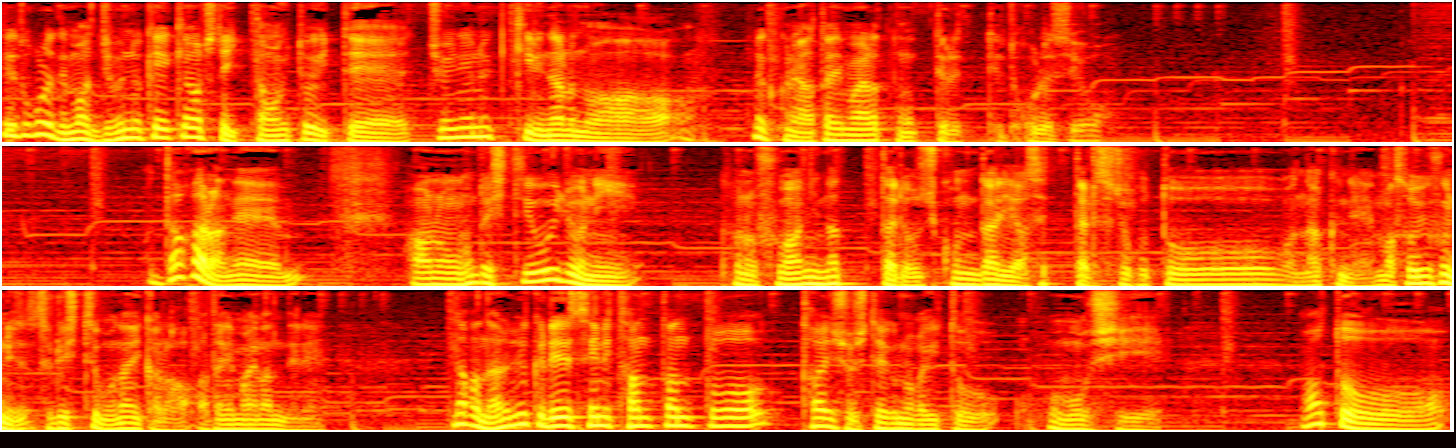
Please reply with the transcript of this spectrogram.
っていうところで、まあ自分の経験をちょっと一旦置いといて、中年の危機になるのは、とにかくね、当たり前だと思ってるっていうところですよ。だからね、あの、本当必要以上にその不安になったり落ち込んだり焦ったりすることはなくね、まあ、そういうふうにする必要もないから当たり前なんでね、なんかなるべく冷静に淡々と対処していくのがいいと思うし、あと、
